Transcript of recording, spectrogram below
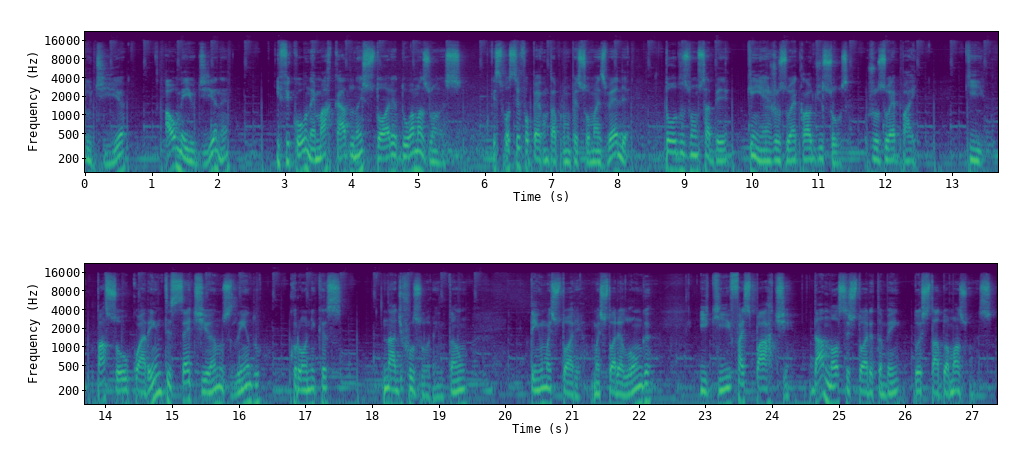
do dia ao meio-dia, né? E ficou né, marcado na história do Amazonas. Porque se você for perguntar para uma pessoa mais velha, todos vão saber quem é Josué Cláudio de Souza, Josué pai, que passou 47 anos lendo crônicas na difusora. Então, tem uma história, uma história longa e que faz parte da nossa história também do estado do Amazonas.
